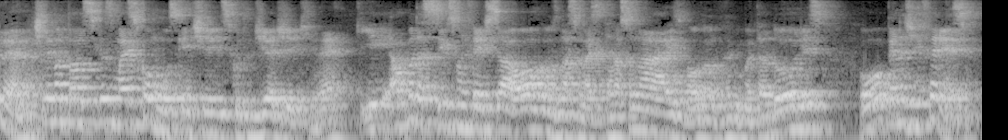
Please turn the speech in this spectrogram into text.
Leandro, a gente levantou as siglas mais comuns que a gente escuta no dia a dia aqui, né? Que algumas das siglas são referentes a órgãos nacionais e internacionais, órgãos regulamentadores ou apenas de referência.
